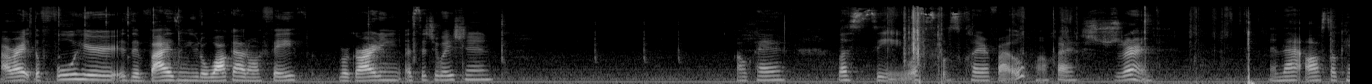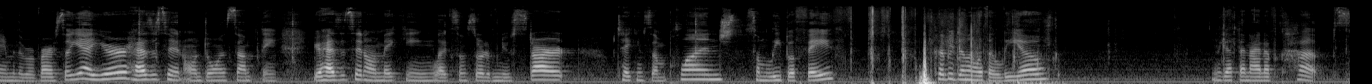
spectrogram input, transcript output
All right. The fool here is advising you to walk out on faith regarding a situation. Okay. Let's see. Let's let's clarify. Oh, okay. Strength. And that also came in the reverse. So yeah, you're hesitant on doing something. You're hesitant on making like some sort of new start, taking some plunge, some leap of faith. Could be dealing with a Leo. We got the Knight of Cups.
